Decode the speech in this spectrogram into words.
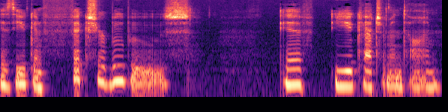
is you can fix your boo-boos if you catch them in time.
